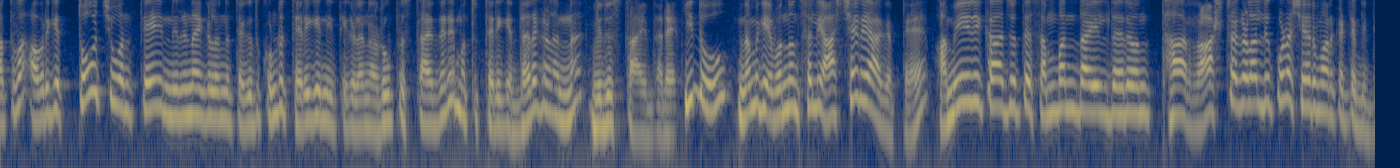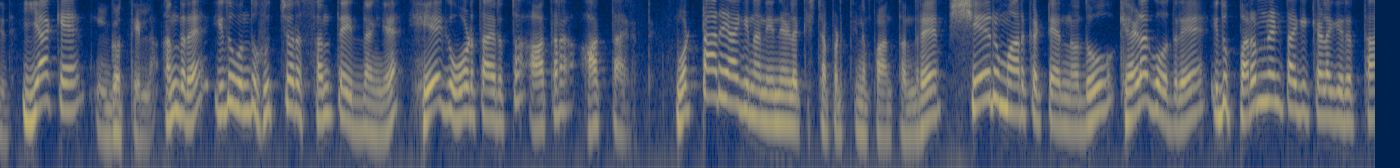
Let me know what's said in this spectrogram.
ಅಥವಾ ಅವರಿಗೆ ತೋಚುವಂತೆ ನಿರ್ಣಯಗಳನ್ನು ತೆಗೆದುಕೊಂಡು ತೆರಿಗೆ ನೀತಿಗಳನ್ನು ರೂಪಿಸ್ತಾ ಇದ್ದಾರೆ ಮತ್ತು ತೆರಿಗೆ ದರಗಳನ್ನ ವಿಧಿಸ್ತಾ ಇದ್ದಾರೆ. ಇದು ನಮಗೆ ಒಂದೊಂದ್ಸಲಿ ಆಶ್ಚರ್ಯ ಆಗುತ್ತೆ. ಅಮೆರಿಕ ಜೊತೆ ಸಂಬಂಧ ಇಲ್ಲದೆ ಇರುವಂತಹ ರಾಷ್ಟ್ರಗಳಲ್ಲಿ ಕೂಡ ಶೇರ್ ಮಾರುಕಟ್ಟೆ ಬಿದ್ದಿದೆ. ಯಾಕೆ? ಗೊತ್ತಿಲ್ಲ. ಅಂದ್ರೆ ಇದು ಒಂದು ಹುಚ್ಚರ ಸಂತೆ ಇದ್ದಂಗೆ ಹೇಗೆ ಓಡ್ತಾ ಇರುತ್ತೋ ಆತರ ತರ ಆಗ್ತಾ ಇರುತ್ತೆ. ಒಟ್ಟಾರೆಯಾಗಿ ನಾನು ಏನ್ ಹೇಳಕ್ ಇಷ್ಟಪಡ್ತೀನಪ್ಪ ಅಂತಂದ್ರೆ ಷೇರು ಮಾರುಕಟ್ಟೆ ಅನ್ನೋದು ಕೆಳಗೋದ್ರೆ ಇದು ಪರ್ಮನೆಂಟ್ ಆಗಿ ಕೆಳಗಿರುತ್ತಾ?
